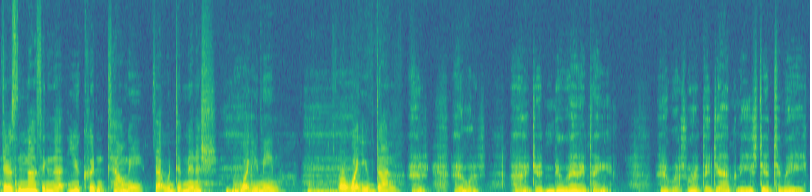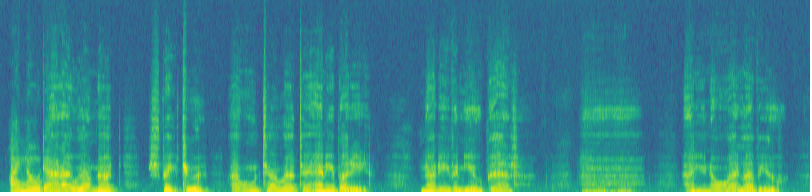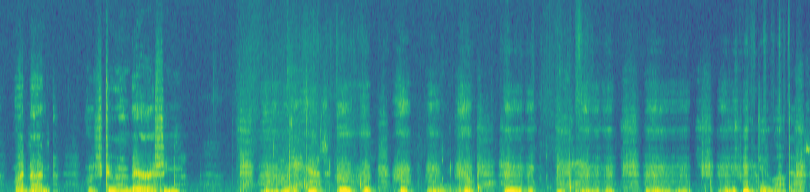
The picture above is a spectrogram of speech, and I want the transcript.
there's nothing that you couldn't tell me that would diminish what you mean or what you've done. It, it was, I didn't do anything. It was what the Japanese did to me. I know, Dad. And I will not speak to it. I won't tell that to anybody. Not even you, Pat. Uh, and you know I love you, but not, it was too embarrassing. Okay, Dad. You did well, Dad.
